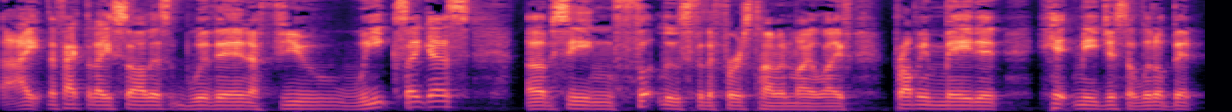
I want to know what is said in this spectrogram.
I, the fact that I saw this within a few weeks, I guess, of seeing Footloose for the first time in my life probably made it hit me just a little bit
